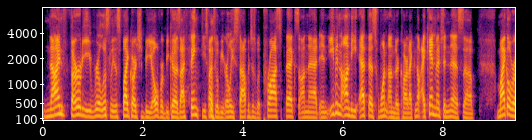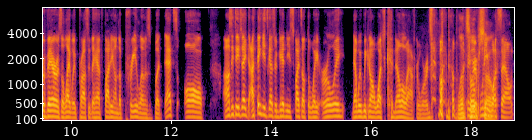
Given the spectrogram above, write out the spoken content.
9:30 realistically this fight card should be over because I think these fights will be early stoppages with prospects on that and even on the FS1 undercard. I know I can't mention this. Uh, Michael Rivera is a lightweight prospect they have fighting on the prelims, but that's all. Honestly, TJ, I think these guys are getting these fights out the way early. That way we can all watch Canelo afterwards. Let's hope when so. he walks out.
